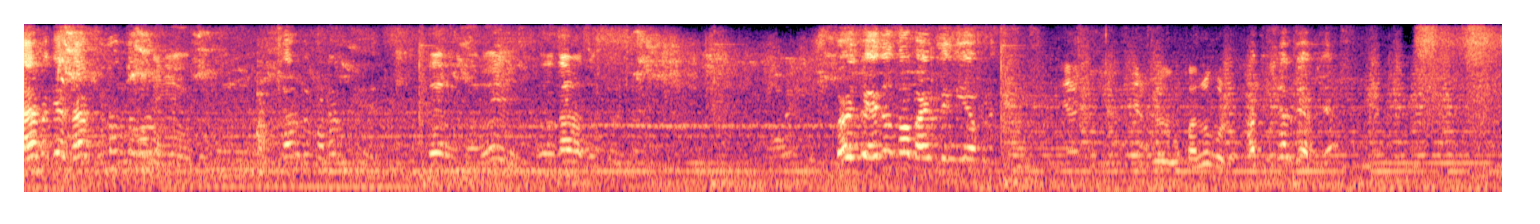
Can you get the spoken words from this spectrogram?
સાહેબ કે સાહેબ સુનો તો સર પટેલ બસ બે તો બાઈક લઈ લઈએ આપણે ઉપાડવું પડું હા તું સર સાહેબ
